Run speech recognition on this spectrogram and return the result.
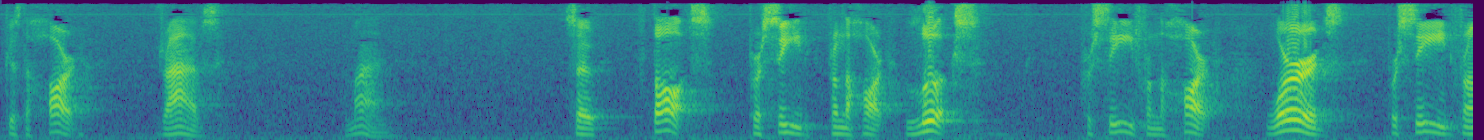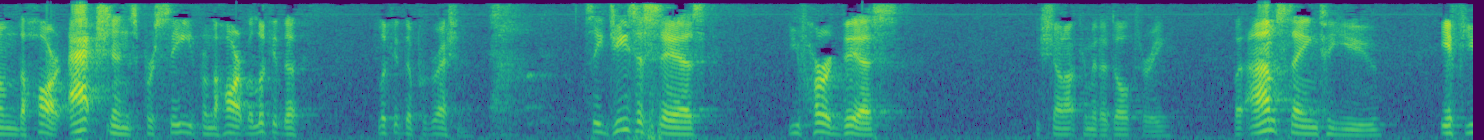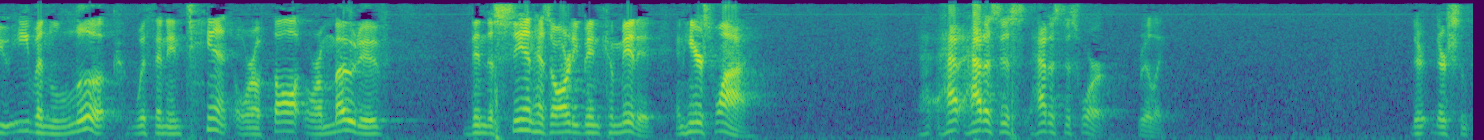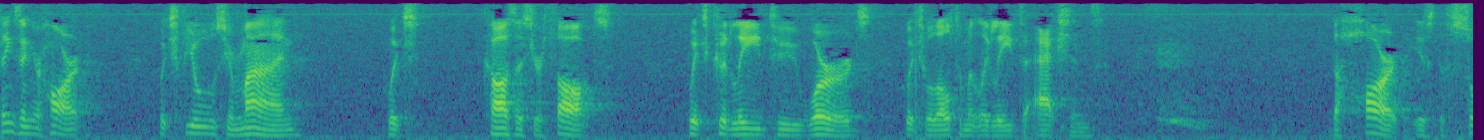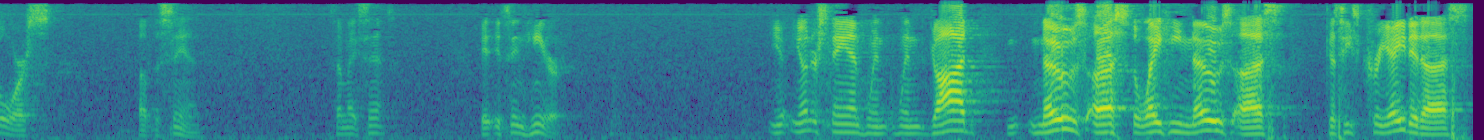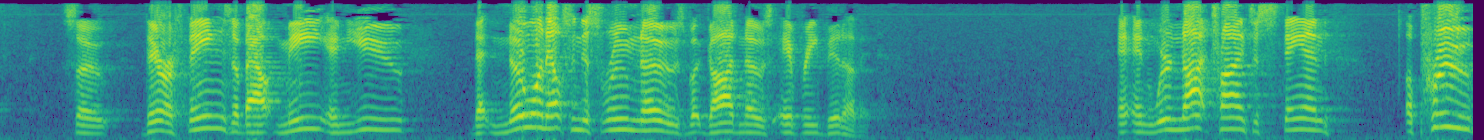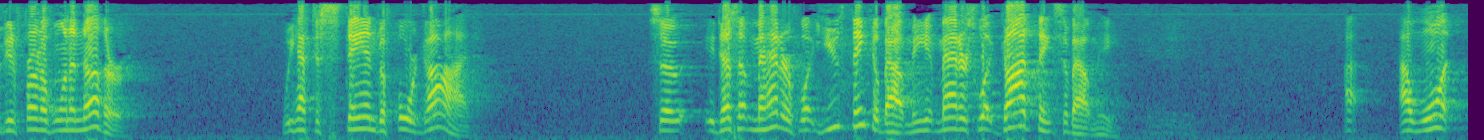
Because the heart drives the mind. So, thoughts proceed from the heart. Looks proceed from the heart. Words proceed from the heart. Actions proceed from the heart. But look at the, look at the progression. See, Jesus says, You've heard this, you shall not commit adultery. But I'm saying to you, if you even look with an intent or a thought or a motive, then the sin has already been committed. And here's why. How, how, does, this, how does this work, really? there, there's some things in your heart which fuels your mind, which causes your thoughts, which could lead to words, which will ultimately lead to actions. The heart is the source of the sin. Does that make sense? It, it's in here. You, you understand when, when God knows us the way He knows us, because He's created us. So there are things about me and you that no one else in this room knows, but God knows every bit of it. And we're not trying to stand approved in front of one another. We have to stand before God. So it doesn't matter what you think about me, it matters what God thinks about me. I I want,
